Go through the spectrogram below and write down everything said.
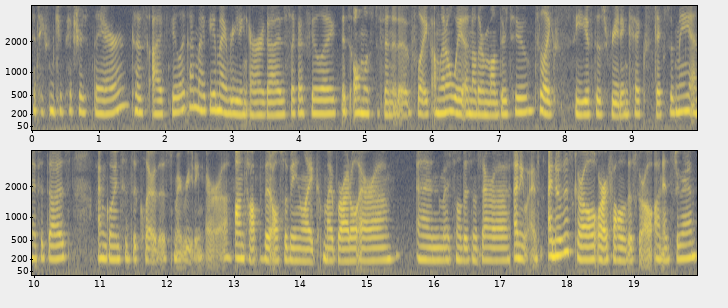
and take some cute pictures there because I feel like I might be in my reading era guys. Like I feel like it's almost definitive. Like I'm gonna wait another month or two to like see if this reading kick sticks with me and if it does I'm going to declare this my reading era. On top of it also being like my bridal era and my small business era. Anyway, I know this girl or I follow this girl on Instagram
